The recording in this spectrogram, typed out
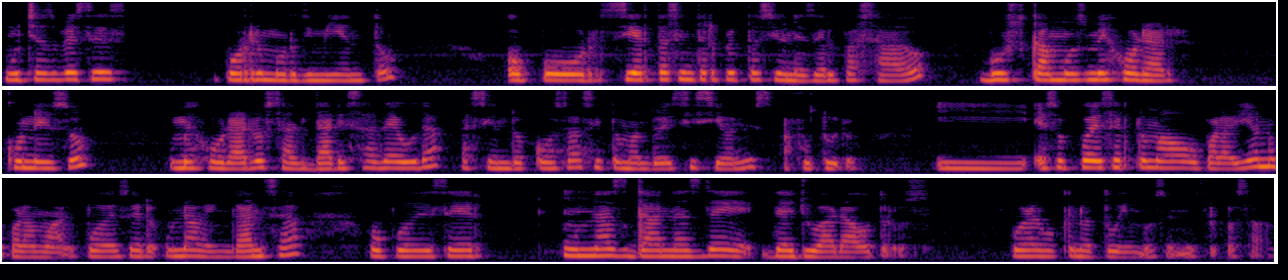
Muchas veces por remordimiento o por ciertas interpretaciones del pasado, buscamos mejorar con eso, mejorar o saldar esa deuda haciendo cosas y tomando decisiones a futuro. Y eso puede ser tomado para bien o para mal, puede ser una venganza o puede ser unas ganas de, de ayudar a otros por algo que no tuvimos en nuestro pasado.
